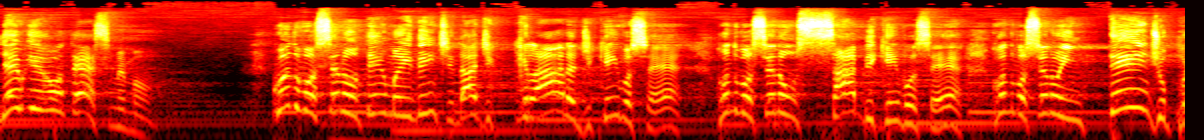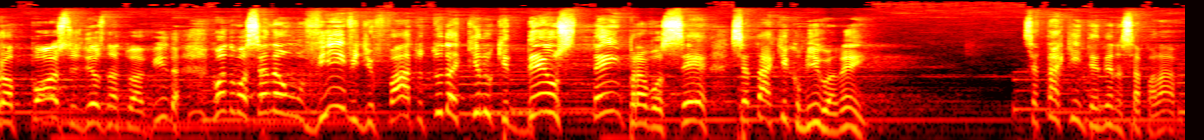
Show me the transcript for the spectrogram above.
E aí o que acontece, meu irmão? Quando você não tem uma identidade clara de quem você é, quando você não sabe quem você é, quando você não entende o propósito de Deus na tua vida, quando você não vive de fato tudo aquilo que Deus tem para você, você está aqui comigo, amém? Você está aqui entendendo essa palavra?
